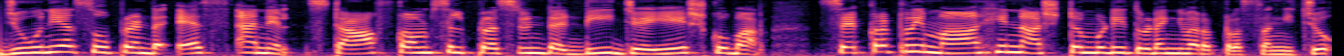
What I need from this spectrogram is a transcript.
junior superintendent S Anil staff council president D Jayesh Kumar secretary Mahin Ashtamudi തുടങ്ങിയവർ പ്രസംഗിച്ചു.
